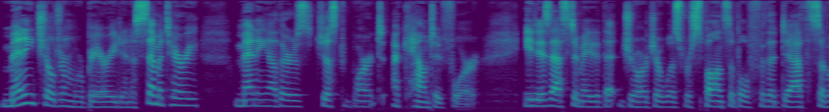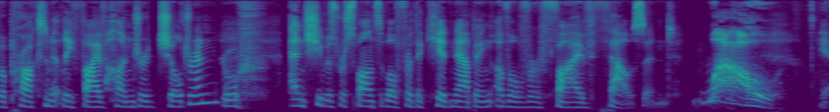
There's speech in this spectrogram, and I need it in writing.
Many children were buried in a cemetery, many others just weren't accounted for. It is estimated that Georgia was responsible for the deaths of approximately 500 children, Oof. and she was responsible for the kidnapping of over 5,000. Wow. Yeah.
